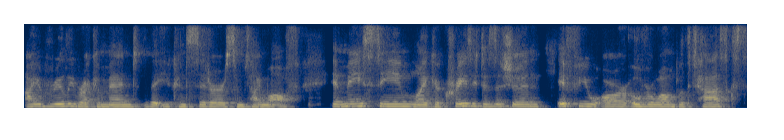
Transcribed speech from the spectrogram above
I really recommend that you consider some time off. It may seem like a crazy decision if you are overwhelmed with tasks,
